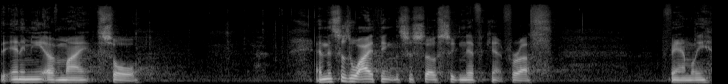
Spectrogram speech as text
the enemy of my soul. And this is why I think this is so significant for us, family.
